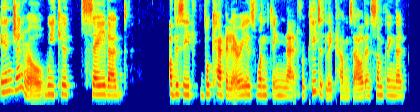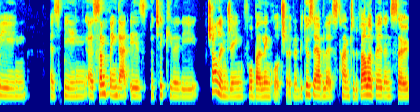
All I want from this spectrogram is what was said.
in general, we could say that obviously vocabulary is one thing that repeatedly comes out and something that being as being as something that is particularly challenging for bilingual children because they have less time to develop it. And so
